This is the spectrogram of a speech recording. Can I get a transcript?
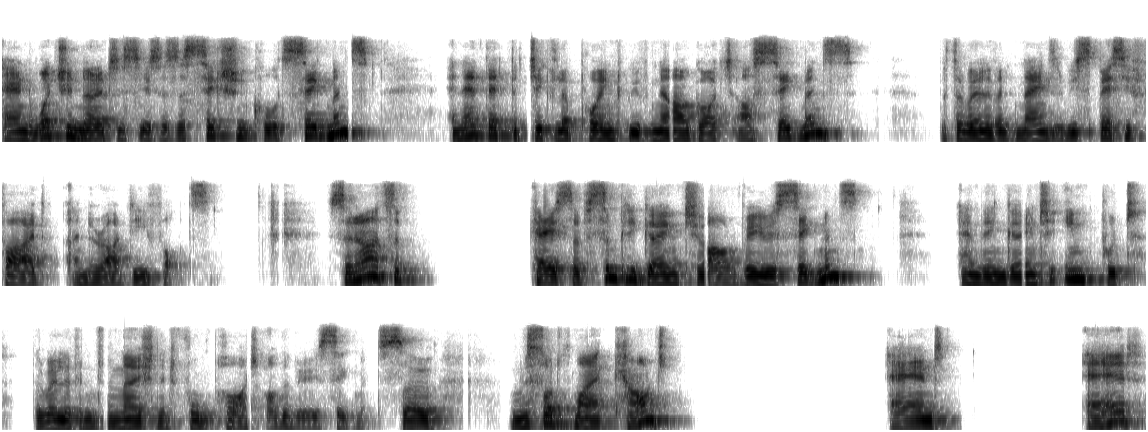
And what you notice is there's a section called Segments. And at that particular point, we've now got our segments with the relevant names that we specified under our defaults. So now it's a case of simply going to our various segments and then going to input the relevant information that form part of the various segments. So I'm going to start with my account and add,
